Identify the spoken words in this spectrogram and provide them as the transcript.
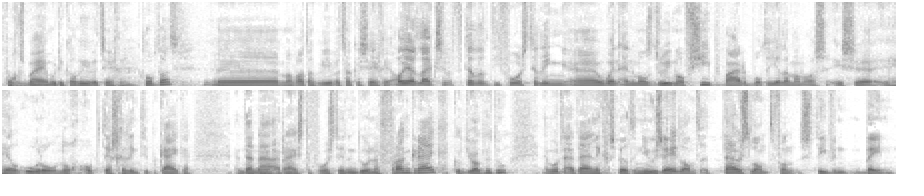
Volgens mij moet ik alweer wat zeggen. Klopt dat? Uh, maar wat ook weer? Wat zou ik zeggen? Oh ja, lijkt ze vertellen dat die voorstelling uh, When Animals Dream of Sheep... waar de Botte Jellema was, is uh, heel Oerol nog op Terschelling te bekijken. En daarna reist de voorstelling door naar Frankrijk. Kunt u ook naartoe. En wordt uiteindelijk gespeeld in Nieuw-Zeeland, het thuisland van Steven Bain.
